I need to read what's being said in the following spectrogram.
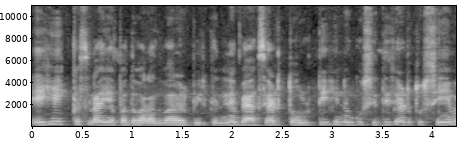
ਇਹੀ ਇੱਕ ਸਿਲਾਈ ਆਪਾਂ ਦੁਬਾਰਾ ਦੁਬਾਰਾ ਰਿਪੀਟ ਕਰਨੀ ਹੈ ਬੈਕ ਸਾਈਡ ਤੋਂ ਉਲਟੀ ਹੀ ਨੰਗੂ, ਸਿੱਧੀ ਸਾਈਡ ਤੋਂ ਸੇਮ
